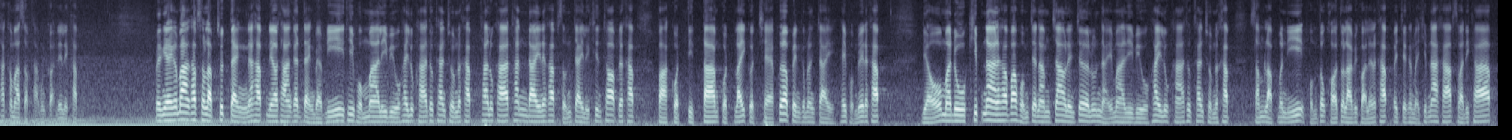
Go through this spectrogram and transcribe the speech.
ทักเข้ามาสอบถามกันก่อนได้เลยครับ เป็นไงกันบ้างครับสำหรับชุดแต่งนะครับ แนวทางการแต่งแบบนี้ที่ผมมารีวิวให้ลูกค้าทุกท่านชมนะครับ ถ้าลูกค้าท่านใดนะครับ สนใจหรือชื่นชอบนะครับ ฝากกดติดตามกดไลค์กดแชร์ เพื่อเป็นกำลังใจให้ผมด้วยนะครับ เดี๋ยวมาดูคลิปหน้านะครับ ว่าผมจะนำเจ้าเลนเจอร์รุ่นไหนมารีวิวให้ลูกค้าทุกท่านชมนะครับสำหรับวันนี้ผมต้องขอตัวลาไปก่อนแล้วนะครับ ไปเจอกันใหม่คลิปหน้าครับ สวัสดีครับ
